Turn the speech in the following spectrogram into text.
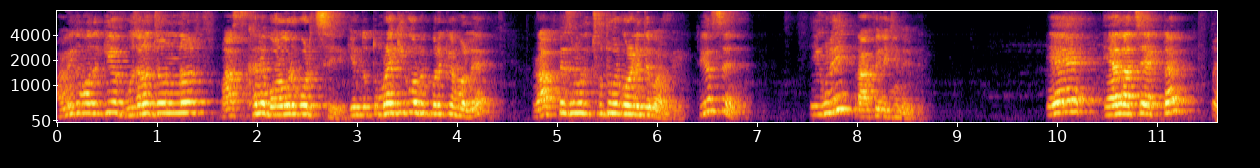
আমি তোমাদেরকে বোঝানোর জন্য মাঝখানে বড় বড় করছি, কিন্তু তোমরা কি করবে পরীক্ষা হলে রাফ পেজের মধ্যে ছোট করে করে নিতে পারবে, ঠিক আছে? এগুলি রাফে লিখে নেবে। এ এল আছে একটা, তো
